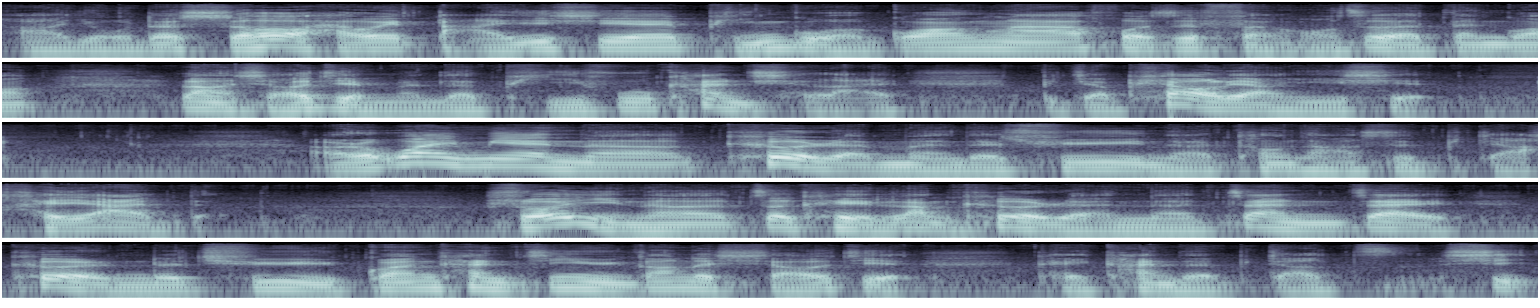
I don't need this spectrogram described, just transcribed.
啊，有的时候还会打一些苹果光啦，或是粉红色的灯光，让小姐们的皮肤看起来比较漂亮一些。而外面呢，客人们的区域呢，通常是比较黑暗的，所以呢，这可以让客人呢站在客人的区域观看金鱼缸的小姐，可以看得比较仔细。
